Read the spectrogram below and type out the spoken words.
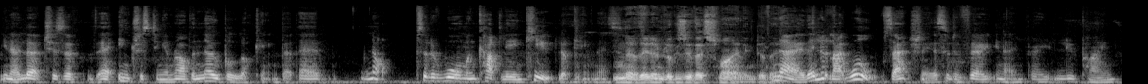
you know, lurchers are they're interesting and rather noble looking, but they're not sort of warm and cuddly and cute looking. They're No, they don't look as if they're smiling, do they? no, they look like wolves. Actually, they're sort of very, you know, very lupine.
